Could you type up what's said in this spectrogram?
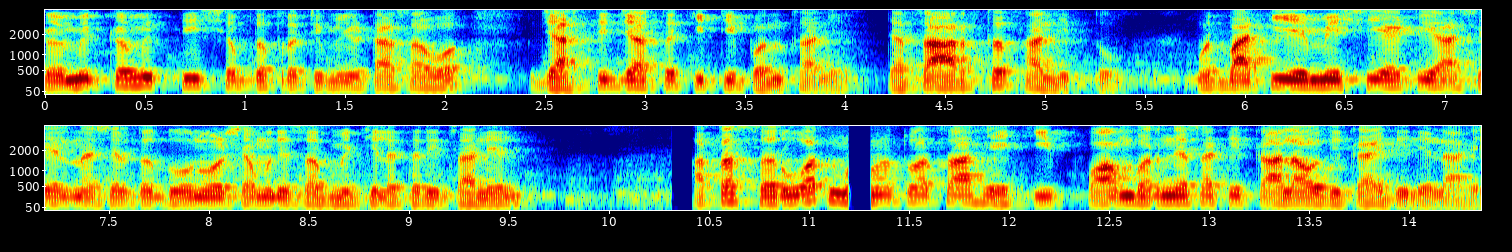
कमीत कमी तीस शब्द प्रति मिनिट असावं. जास्तीत जास्त किती पण चालेल. त्याचा अर्थच हा लिहितो. मग बाकी M S C I T असेल नसेल तर दोन वर्षामध्ये सबमिट केलं तरी चालेल. आता सर्वात महत्त्वाचं आहे की फॉर्म भरण्यासाठी कालावधी काय दिलेला आहे?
